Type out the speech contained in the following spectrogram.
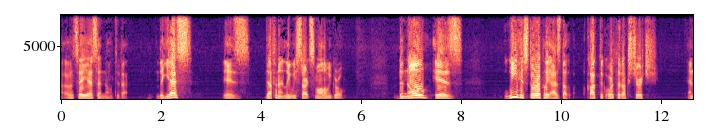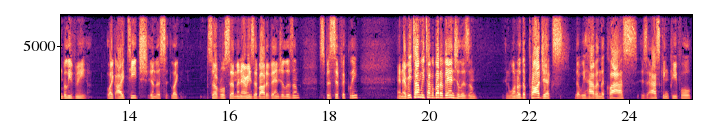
I would say yes and no to that. The yes is definitely we start small and we grow. The no is we historically, as the Coptic Orthodox Church, and believe me, like I teach in the like several seminaries about evangelism specifically, and every time we talk about evangelism, and one of the projects that we have in the class is asking people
